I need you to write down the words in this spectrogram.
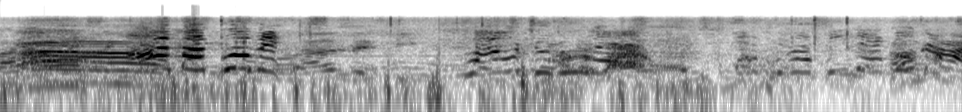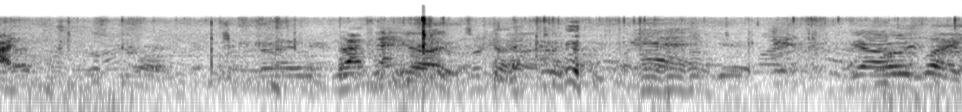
I'm a woman! Why would you do that? That's when I see that. Oh, God. Yeah, I was like.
